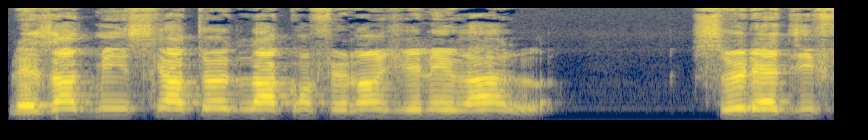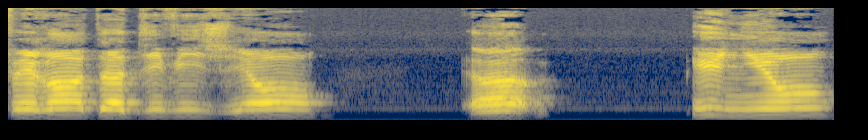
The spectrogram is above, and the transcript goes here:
les administrateurs de la conférence générale, ceux des différentes divisions, euh, unions,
